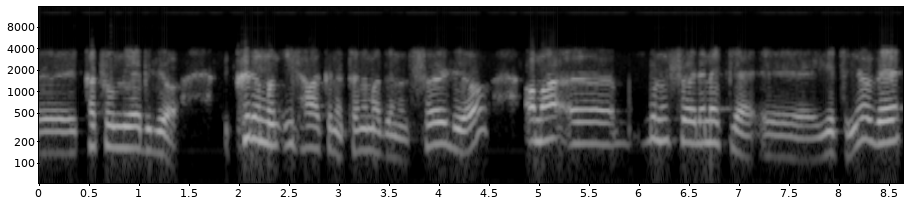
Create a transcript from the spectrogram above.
e, katılmayabiliyor. Kırım'ın ilhakını tanımadığını söylüyor ama e, bunu söylemekle e, yetiniyor ve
